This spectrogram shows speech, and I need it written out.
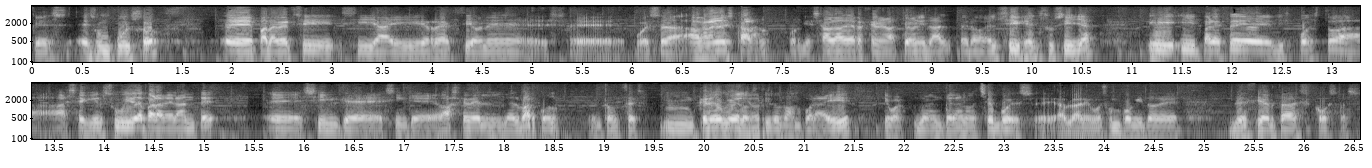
que es un pulso eh, para ver si, si hay reacciones eh, pues a, gran escala, ¿no? porque se habla de regeneración y tal, pero él sigue en su silla y, parece dispuesto a, seguir su vida para adelante eh, sin, que, sin que baje del, barco. ¿no? Entonces, mm, creo que los tiros van por ahí y bueno, durante la noche pues hablaremos un poquito de, de ciertas cosas.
